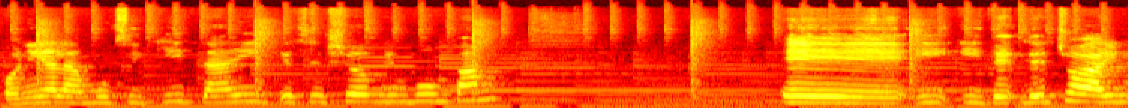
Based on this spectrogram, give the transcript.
ponía la musiquita ahí, qué sé yo, pim pum pam. Eh, y, de, hecho hay,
